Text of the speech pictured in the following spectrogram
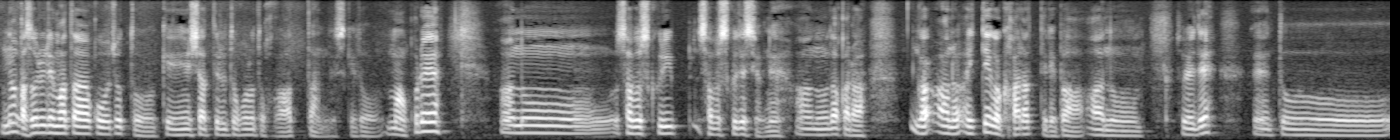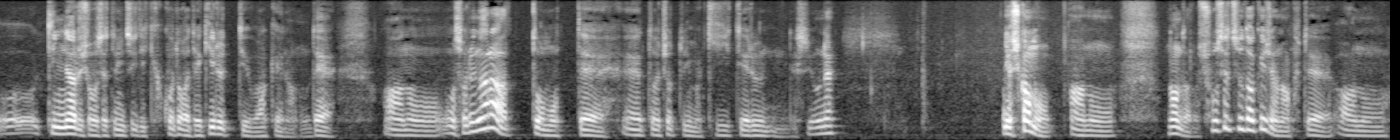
なんかそれでまたこうちょっと敬遠しちゃってるところとかがあったんですけどまあこれあのサブスクリサブスクですよね。あのだからがあの一定額払ってればあのそれでえーと、気になる小説について聞くことができるっていうわけなのであのそれならと思って、えーと、ちょっと今聞いてるんですよね。でしかもあのなんだろう小説だけじゃなくてあの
